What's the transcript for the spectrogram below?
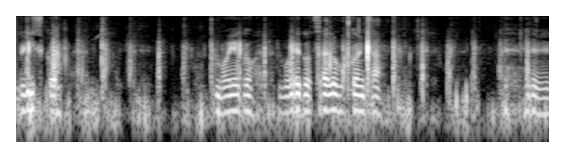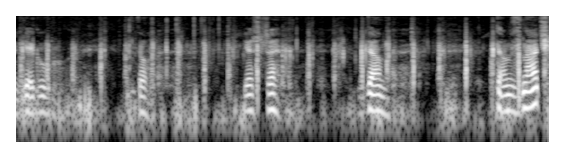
blisko mojego, mojego celu, końca e, biegu, to jeszcze dam, dam znać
